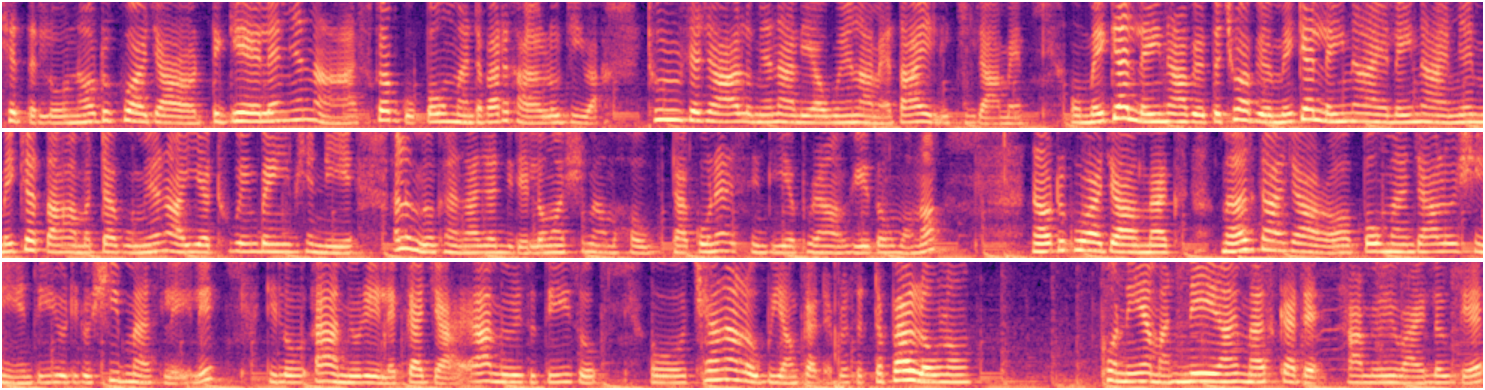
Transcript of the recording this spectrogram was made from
ဖြစ်တယ်လို့နောက်တစ်ခုကကြတော့တကယ်လဲမျက်နှာ scrub ကိုပုံမှန်တစ်ပတ်တစ်ခါလောက်လုပ်ကြည့်ပါထူးထူးခြားခြားအဲ့လိုမျက်နှာလေးကဝင်လာမယ်အသားရည်လေးကြည်လာမယ်ဟို make up လိမ့်နာပြီးတချို့ကပြော make up လိမ့်နာရလိမ့်နာရ make up သားကမတက်ဘူးမျက်နှာကြီးကထူပိမ့်ပိမ့်ဖြစ်နေအဲ့လိုမျိုးခံစားချက်တွေလုံးဝရှိမှာမဟုတ်ဒါကိုနဲ့အဆင်ပြေတဲ့ brand ကိုရွေးသုံးပါတော့နောက်တစ်ခုကကြတော့ max max ကကြတော့ပုံမှန်ကြားလို့ရှိရင်ဒီလိုဒီလို sheet mask လေးလေဒီလိုအဲ့အမျိုးတွေလည်းကတ်ကြတယ်အဲ့အမျိုးတွေဆိုတီးဆိုဟို challenge လုပ်ပြီးအောင်ကတ်တယ်ပြီးတော့တစ်ပတ်လုံးလုံး ခုနှစ်ရက်မှာနေတိုင်း mask ကတ်တဲ့ဟာမျိုးတွေပါလုပ်တယ်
